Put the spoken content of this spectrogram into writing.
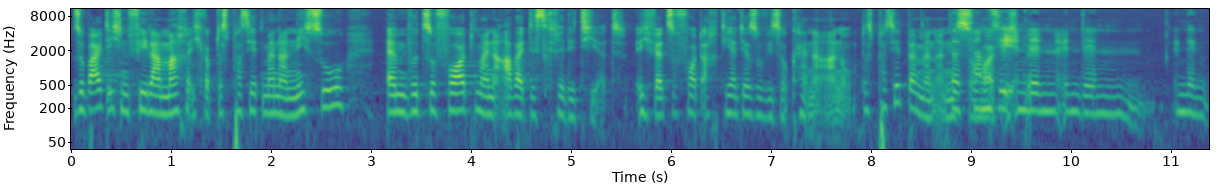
sobald ich einen Fehler mache, ich glaube, das passiert Männern nicht so, ähm, wird sofort meine Arbeit diskreditiert. Ich werde sofort, ach, die hat ja sowieso keine Ahnung. Das passiert bei Männern nicht das so haben häufig. Sie in den, in, den, in den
